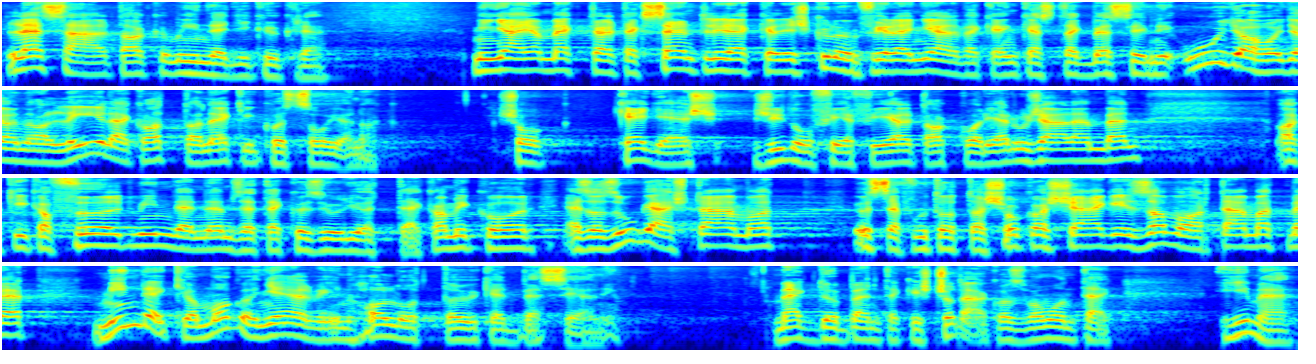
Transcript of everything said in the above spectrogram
leszálltak mindegyikükre. Minnyáján megteltek szentlélekkel, és különféle nyelveken kezdtek beszélni, úgy, ahogyan a lélek adta nekik, hogy szóljanak. Sok kegyes zsidó férfi élt akkor Jeruzsálemben, akik a föld minden nemzete közül jöttek. Amikor ez az ugás támadt, összefutott a sokasság, és zavar támadt, mert mindenki a maga nyelvén hallotta őket beszélni. Megdöbbentek és csodálkozva mondták, íme,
